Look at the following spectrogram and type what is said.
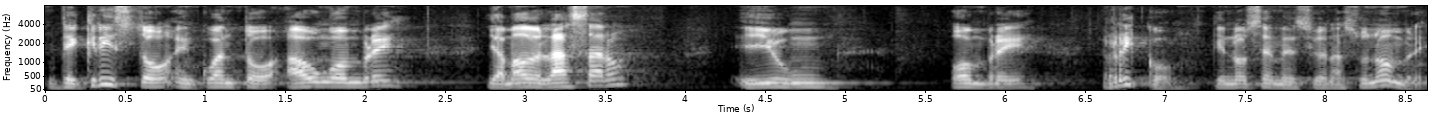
de Cristo en cuanto a un hombre llamado Lázaro y un hombre rico, que no se menciona su nombre.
